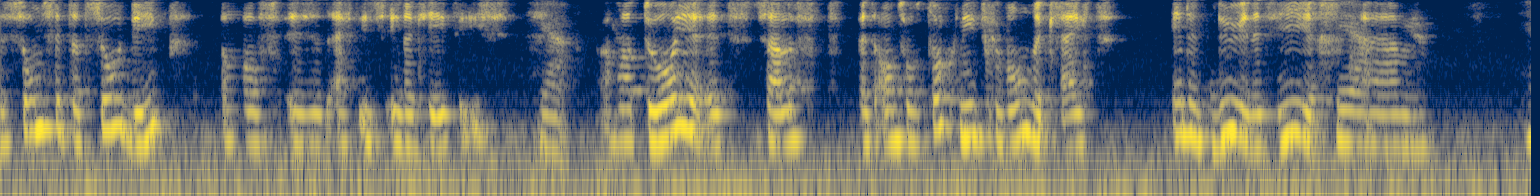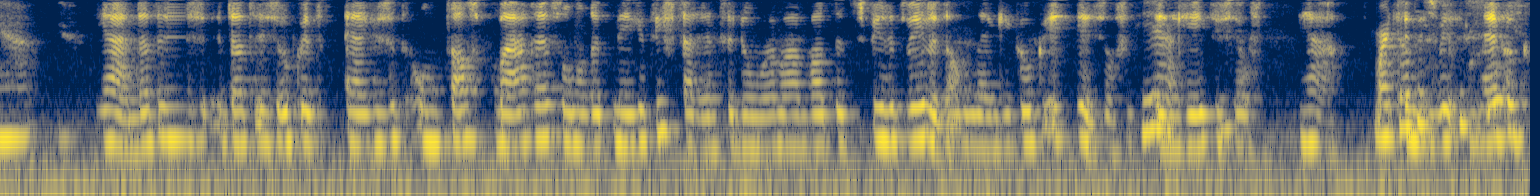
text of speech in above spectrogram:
soms zit dat zo diep, of is het echt iets energetisch, ja. waardoor je het zelf, het antwoord toch niet gevonden krijgt in het nu, in het hier. Ja, um, ja. ja dat, is, dat is ook het, ergens het ontastbare, zonder het negatief daarin te noemen, maar wat het spirituele dan denk ik ook is, of het Ja. energetische, of ja. Maar dat is precies... ook,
